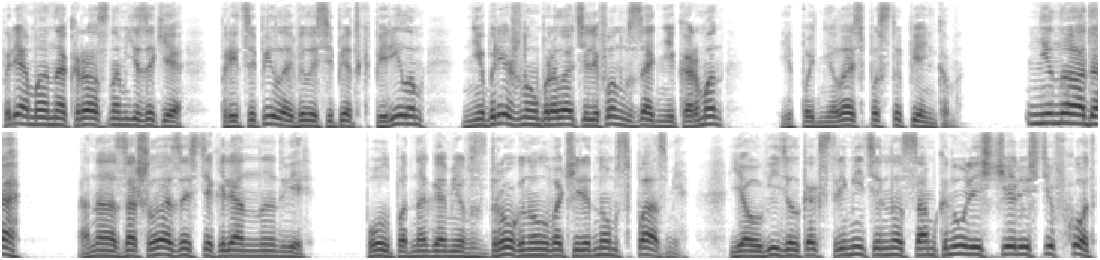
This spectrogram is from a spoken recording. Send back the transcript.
прямо на красном языке, прицепила велосипед к перилам, небрежно убрала телефон в задний карман и поднялась по ступенькам. «Не надо!» Она зашла за стеклянную дверь. Пол под ногами вздрогнул в очередном спазме. Я увидел, как стремительно сомкнулись челюсти вход,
